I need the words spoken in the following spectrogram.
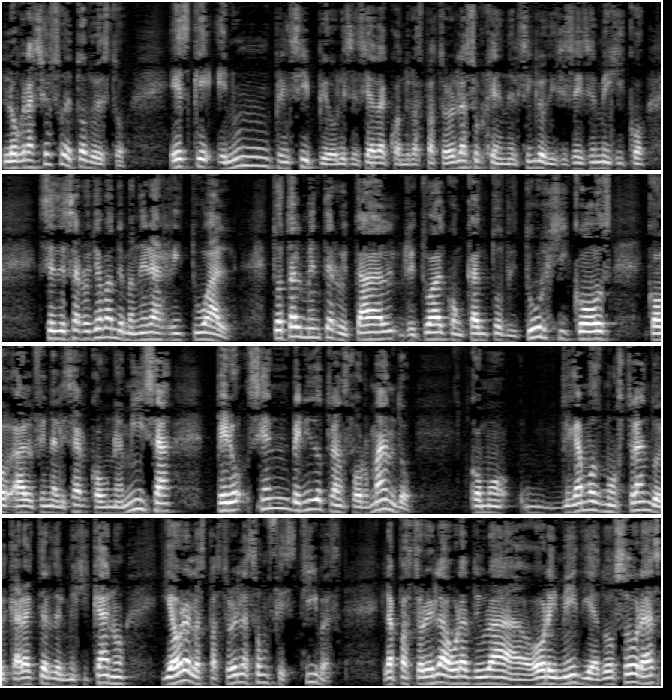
Lo gracioso de todo esto es que en un principio, licenciada, cuando las pastorelas surgen en el siglo XVI en México, se desarrollaban de manera ritual, totalmente ritual, ritual con cantos litúrgicos, al finalizar con una misa, pero se han venido transformando como, digamos, mostrando el carácter del mexicano, y ahora las pastorelas son festivas. La pastorela ahora dura hora y media, dos horas,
